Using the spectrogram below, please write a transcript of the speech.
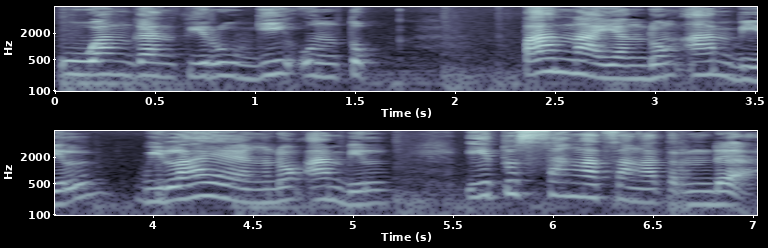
uang ganti rugi untuk tanah yang dong ambil, wilayah yang dong ambil, itu sangat-sangat rendah.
